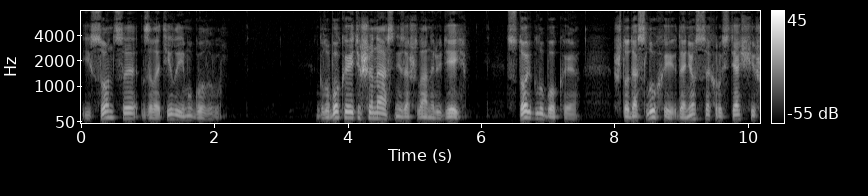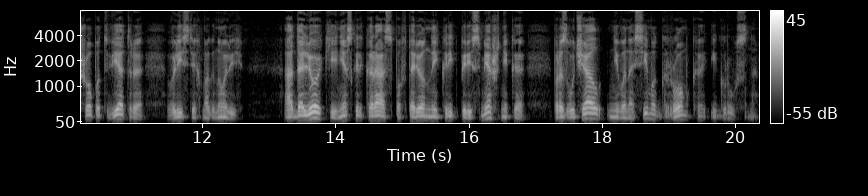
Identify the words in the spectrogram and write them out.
и солнце золотило ему голову. Глубокая тишина снизошла на людей, столь глубокая, что до слуха их донесся хрустящий шепот ветра в листьях магнолий, а далекий, несколько раз повторенный крик пересмешника прозвучал невыносимо громко и грустно.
